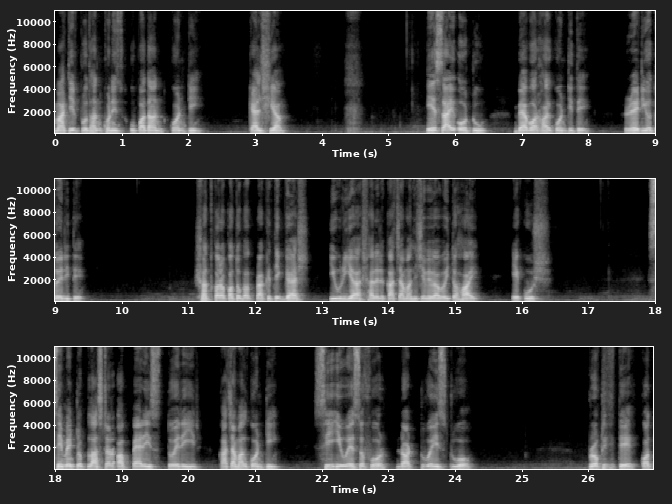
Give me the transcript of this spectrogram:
মাটির প্রধান খনিজ উপাদান কোনটি? ক্যালসিয়াম এসআইও টু ব্যবহার হয় কোনটিতে? রেডিও তৈরিতে। শতকরা কত ভাগ প্রাকৃতিক গ্যাস ইউরিয়া সারের কাঁচামাল হিসেবে ব্যবহৃত হয়? একুশ। সিমেন্ট ও প্লাস্টার অফ প্যারিস তৈরির কাঁচামাল কোনটি? CUSO four dot two H two O প্রকৃতিতে কত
